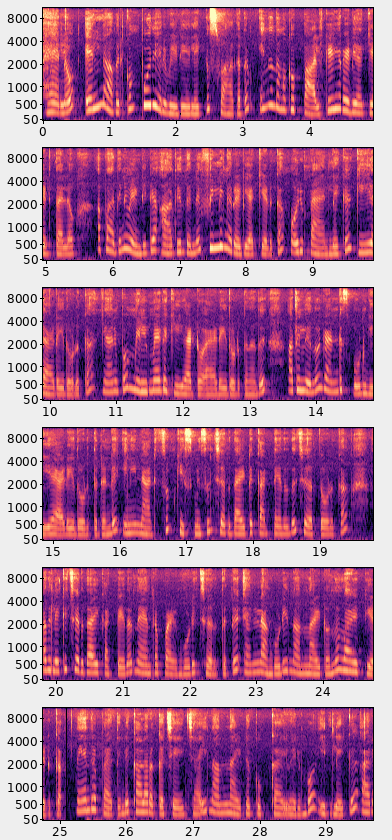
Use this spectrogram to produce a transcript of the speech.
ഹലോ എല്ലാവർക്കും പുതിയൊരു വീഡിയോയിലേക്ക് സ്വാഗതം. ഇന്ന് നമുക്ക് പാൽക്കിഴി റെഡിയാക്കി എടുത്താലോ? അപ്പോൾ അതിന് വേണ്ടിയിട്ട് ആദ്യം തന്നെ ഫില്ലിങ് റെഡിയാക്കി എടുക്കാം. ഒരു പാനിലേക്ക് ഗീ ആഡ് ചെയ്ത് കൊടുക്കുക ഞാനിപ്പോൾ മിൽമയുടെ ഗീ ആട്ടോ ആഡ് ചെയ്ത് കൊടുക്കുന്നത്. അതിൽ നിന്നും രണ്ട് സ്പൂൺ ഗീ ആഡ് ചെയ്ത് കൊടുത്തിട്ടുണ്ട്. ഇനി നട്ട്സും കിസ്മിസും ചെറുതായിട്ട് കട്ട് ചെയ്തത് ചേർത്ത് കൊടുക്കാം. അതിലേക്ക് ചെറുതായി കട്ട് ചെയ്ത നേന്ത്രപ്പഴം കൂടി ചേർത്തിട്ട് എല്ലാം കൂടി നന്നായിട്ടൊന്ന് വഴറ്റിയെടുക്കാം. നേന്ത്രപ്പഴത്തിന്റെ കളറൊക്കെ ചേഞ്ചായി നന്നായിട്ട് കുക്കായി വരുമ്പോൾ ഇതിലേക്ക് അര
